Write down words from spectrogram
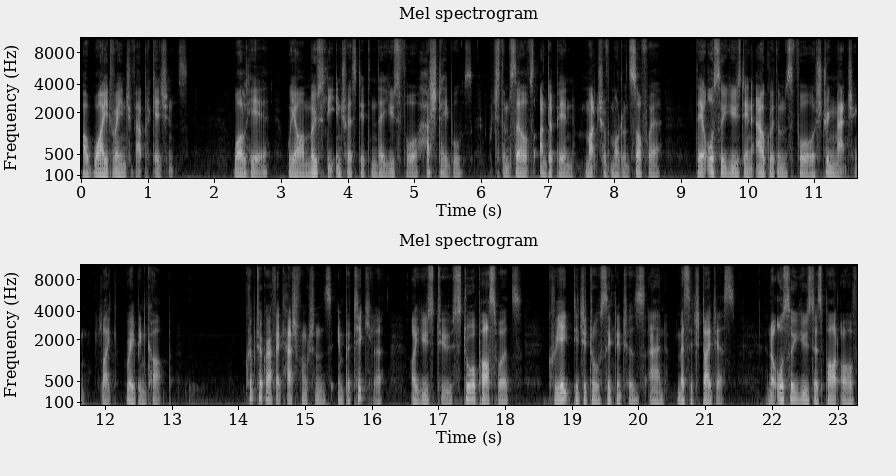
a wide range of applications. While here, we are mostly interested in their use for hash tables, which themselves underpin much of modern software, they are also used in algorithms for string matching, like Rabin-Karp. Cryptographic hash functions, in particular, are used to store passwords, create digital signatures and message digests, and are also used as part of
